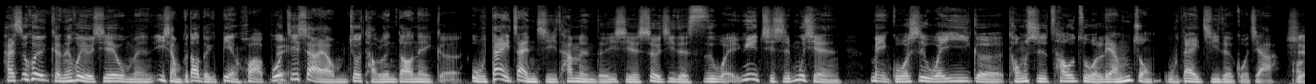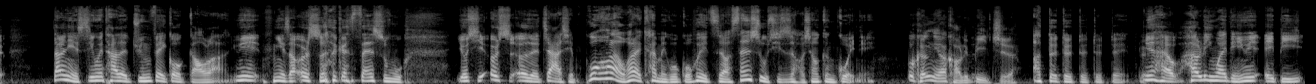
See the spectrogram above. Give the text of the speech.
还是会可能会有一些我们意想不到的一个变化。不过接下来我们就讨论到那个五代战机他们的一些设计的思维，因为其实目前美国是唯一一个同时操作两种五代机的国家。是。当然也是因为它的军费够高啦，因为你也知道二十二 跟三十五，尤其二十二的价钱。不过后来我后来看美国国会资料，三十五其实好像要更贵呢。不可能，你要考虑币值啊！对对对对对，因为还有还有另外一点，因为 A B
